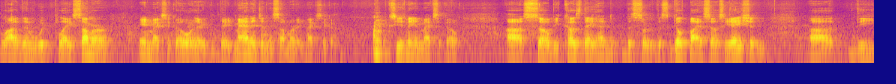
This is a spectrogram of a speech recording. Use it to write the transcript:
a lot of them would play summer in Mexico or they'd, they'd manage in the summer in Mexico. Excuse me, in Mexico. Uh, so because they had this sort of this guilt by association, uh, the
